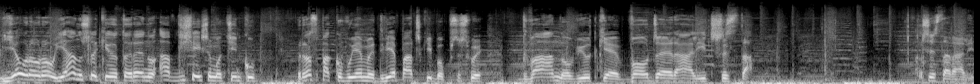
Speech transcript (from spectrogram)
Yo, ro, ro, Janusz Lekkiego Terenu, a w dzisiejszym odcinku rozpakowujemy dwie paczki, bo przyszły dwa nowiutkie Vogue Rally 300. 300 rally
